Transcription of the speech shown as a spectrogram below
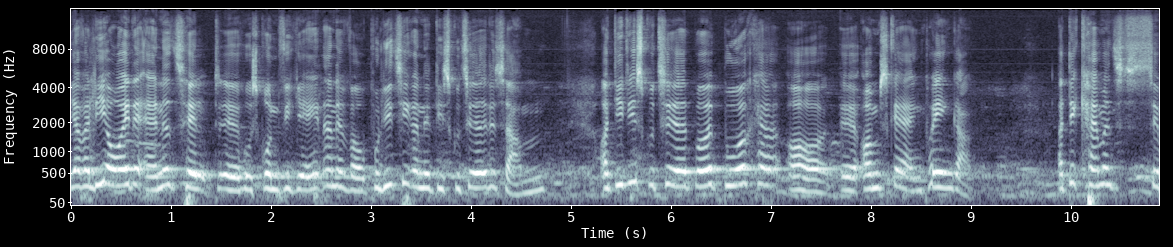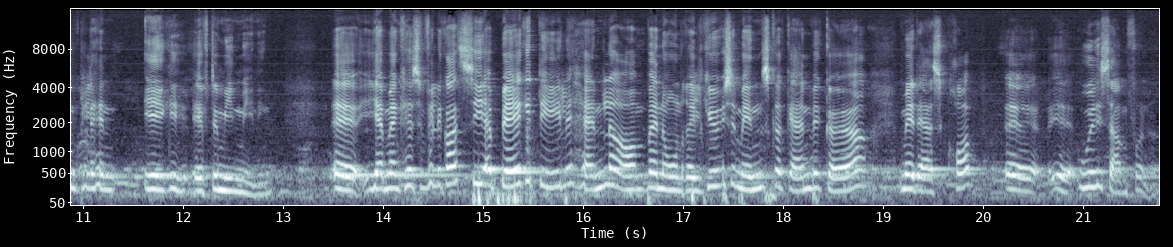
Jeg var lige over i det andet telt øh, hos grundvigianerne, hvor politikerne diskuterede det samme. Og de diskuterede både burka og øh, omskæring på én gang. Og det kan man simpelthen ikke, efter min mening. Øh, ja, man kan selvfølgelig godt sige, at begge dele handler om, hvad nogle religiøse mennesker gerne vil gøre med deres krop øh, øh, ude i samfundet.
